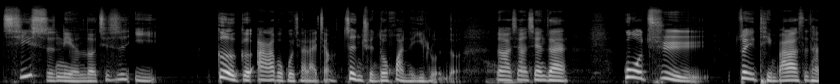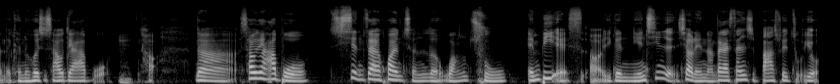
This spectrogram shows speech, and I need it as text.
七十年了，其实以各个阿拉伯国家来讲，政权都换了一轮了。那像现在过去最挺巴勒斯坦的，可能会是沙特阿拉伯，嗯，好，那沙特阿拉伯。现在换成了王储 MBS 啊，一个年轻人，笑脸男，大概三十八岁左右。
